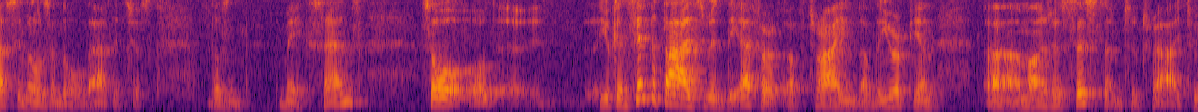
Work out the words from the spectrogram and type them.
decimals and all that. It just doesn't make sense. So you can sympathize with the effort of trying of the European uh, monetary system to try to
